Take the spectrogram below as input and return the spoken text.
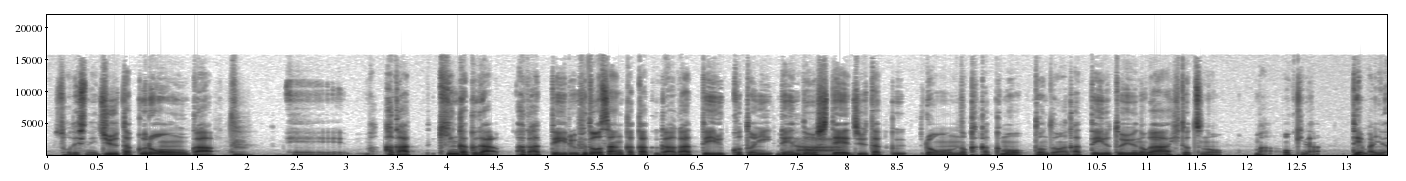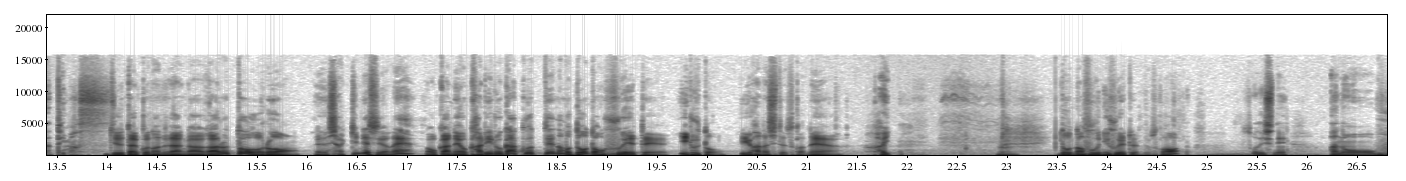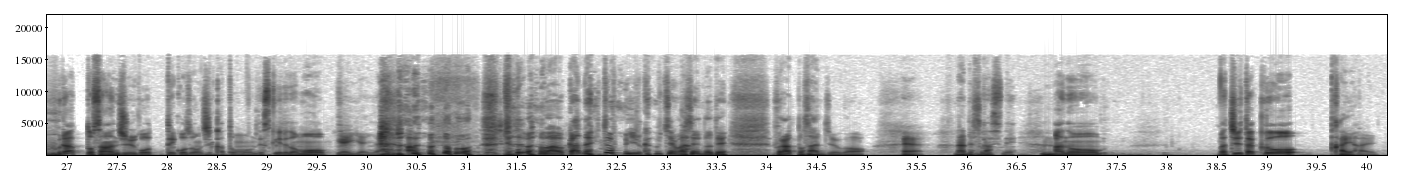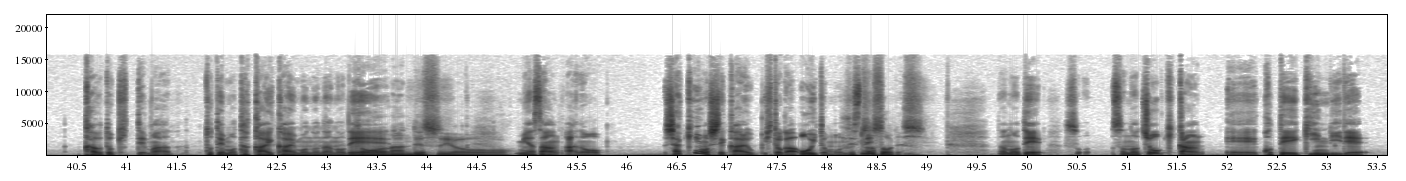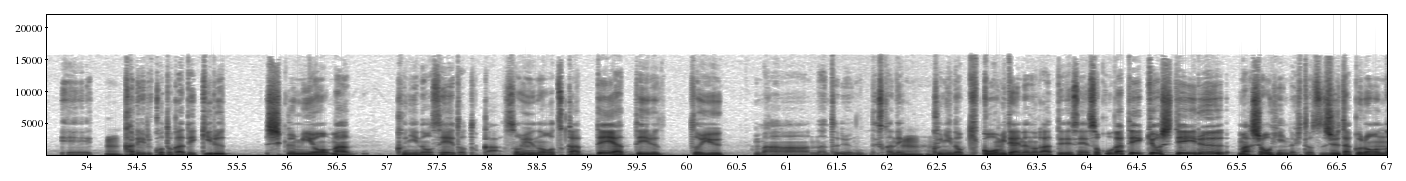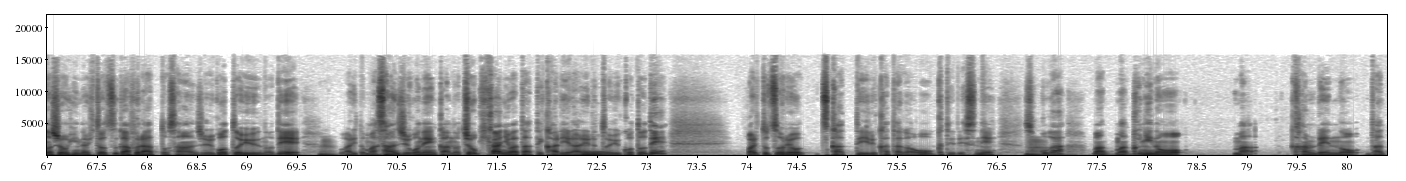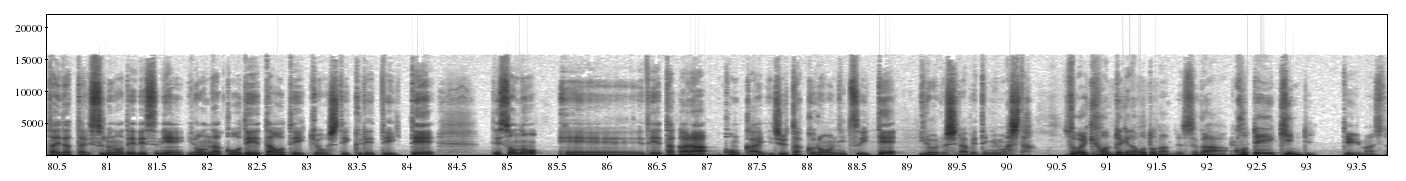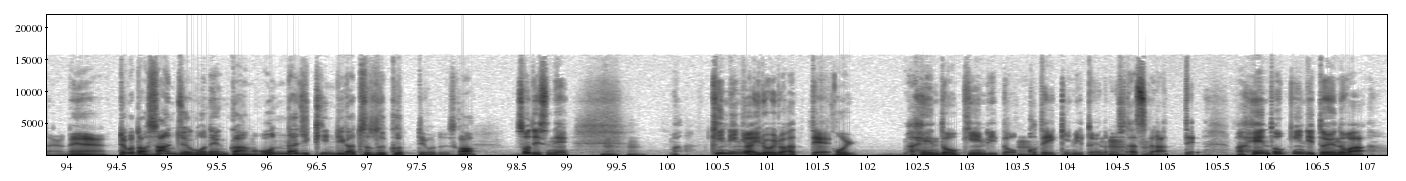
そうですね、住宅ローンが、うん。えーまあ上がっ金額が上がっている、不動産価格が上がっていることに連動しあー。て、住宅ローンの価格もどんどん上がっているというのが、一つの、まあ、大きなテーマになっています。住宅の値段が上がるとローン、えー借金ですよね。お金を借りる額っていうのもどんどん増えているという話ですかね、はい、うん、どんな風に増えてるんですか？そうですね。あのフラット35ってご存知かと思うんですけれども、いやいやいや、ちょっとまあ分かんない人もいるかもしれませんので、フラット35、ええ、何ですか？そうですね、うん。あのまあ、住宅をはいはい、買うときって、まあ、とても高い買い物なのでそうなんですよ、皆さんあの借金をして買う人が多いと思うんです普ね通そうです。なのでそその長期間、えー固定金利で、えーうん。借りることができる仕組みを、まあ、国の制度とかそういうのを使ってやっているという、まあなんというんですかね、うんうん。国の機構みたいなのがあってですねそこが提供している、まあ、商品の一つ住宅ローンの商品の一つがフラット35というのでうん。割とまあ35年間の長期間にわたって借りられるということで割とそれを使っている方が多くてですねそこが、まあまあ、国の、まあ、関連の団体だったりするのでですねいろんなこうデータを提供してくれていてでその、えーデータから今回住宅ローンについていろいろ調べてみましたすごい基本的なことなんですが、固定金利って言いましたよね。ということは、35年間、同じ金利が続くっていうことですか、そうですね。うんうん、金利にはいろいろあって、はい、まあ、変動金利とうん。固定金利というのが2つがあって、まあ、変動金利というのは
